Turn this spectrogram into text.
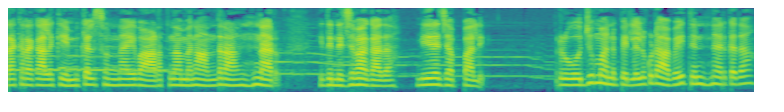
రకరకాల కెమికల్స్ ఉన్నాయి వాడుతున్నామని అందరూ అంటున్నారు. ఇది నిజమా కాదా? మీరే చెప్పాలి. రోజు మన పిల్లలు కూడా అవే తింటున్నారు కదా.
